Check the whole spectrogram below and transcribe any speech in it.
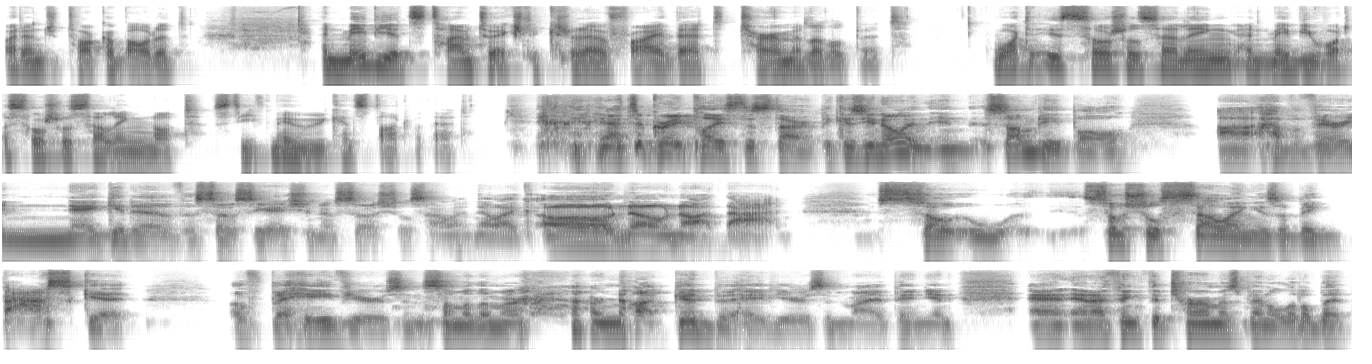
why don't you talk about it? And maybe it's time to actually clarify that term a little bit what is social selling and maybe what is social selling not? Steve maybe we can start with that. That's a great place to start because you know in, in some people uh, have a very negative association of social selling. They're like oh no not that. So social selling is a big basket of behaviors and some of them are, are not good behaviors in my opinion. And, and i think the term has been a little bit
